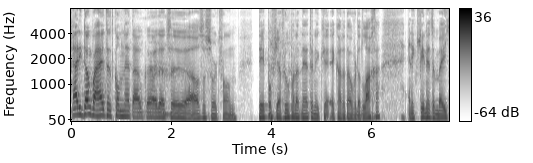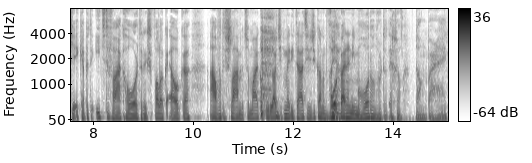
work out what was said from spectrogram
ja, die dankbaarheid, het komt net ook eh, dat, als een soort van tip. Of jij vroeg me dat net en ik, ik had het over dat lachen. En ik vind het een beetje, ik heb het iets te vaak gehoord. En ik val ook elke avond in slaap met zo'n Michael P. Logic meditatie. Dus ik kan het woord Oh ja. bijna niet meer horen, dan wordt het echt zo dankbaarheid.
